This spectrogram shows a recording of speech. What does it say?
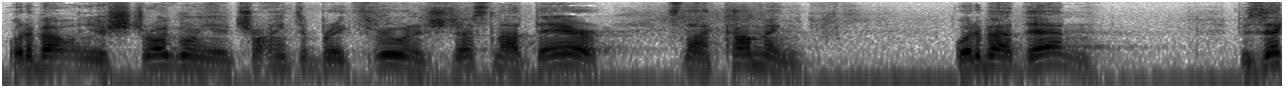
What about when you're struggling and you're trying to break through and it's just not there? It's not coming. What about then? The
